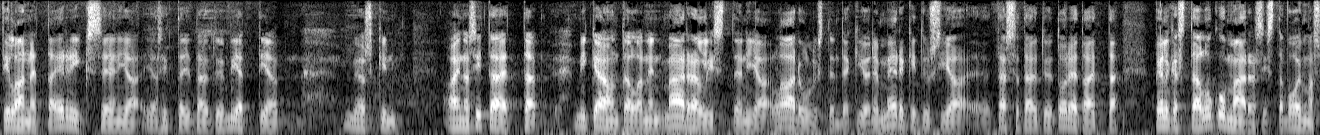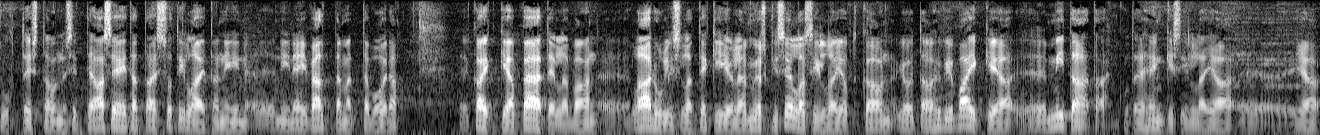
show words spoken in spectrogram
tilannetta erikseen ja, ja sitten täytyy miettiä myöskin aina sitä, että mikä on tällainen määrällisten ja laadullisten tekijöiden merkitys. Ja tässä täytyy todeta, että pelkästään lukumääräisistä voimasuhteista on ne sitten aseita tai sotilaita, niin, niin ei välttämättä voida kaikkea päätellä, vaan laadullisilla tekijöillä ja myöskin sellaisilla, jotka on, joita on hyvin vaikea mitata, kuten henkisillä ja, ja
